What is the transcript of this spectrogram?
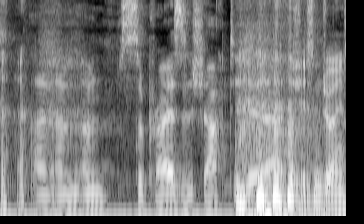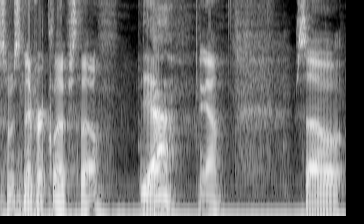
I'm, I'm I'm surprised and shocked to hear that. she's enjoying some Snipperclips though. Yeah, Yeah. So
